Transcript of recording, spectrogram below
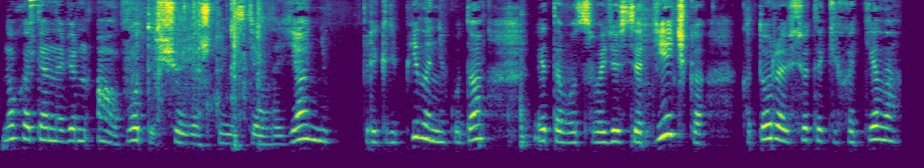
Но хотя, наверное... А, вот еще я что не сделала. Я не прикрепила никуда это вот свое сердечко, которое все-таки хотела,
